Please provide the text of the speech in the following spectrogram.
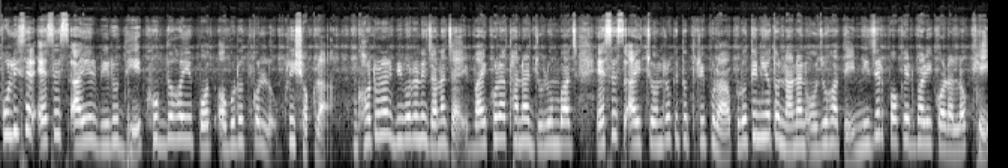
পুলিশের এসএসআইয়ের বিরুদ্ধে ক্ষুব্ধ হয়ে পথ অবরোধ করল কৃষকরা। ঘটনার বিবরণে জানা যায় বাইখোড়া থানার জুলুমবাজ এসএসআই চন্দ্রকেতু ত্রিপুরা প্রতিনিয়ত নানান অজুহাতে নিজের পকেট ভারী করার লক্ষ্যে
